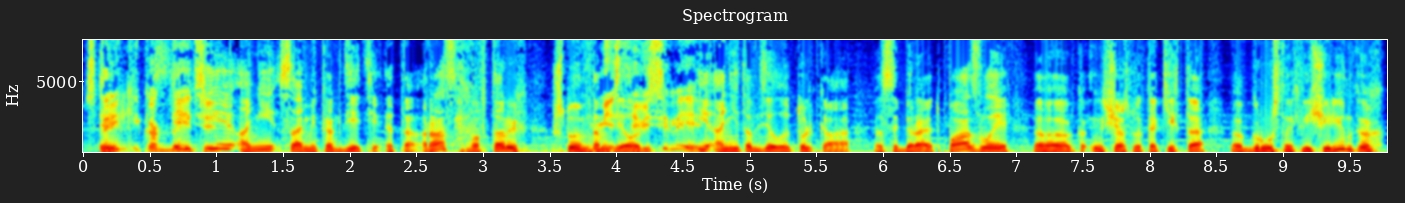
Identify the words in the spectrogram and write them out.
Старики как Старики, дети. они сами как дети, это раз. Во-вторых, что им там Вместе делать? веселее. И они там делают только, э, собирают пазлы, э, участвуют в каких-то э, грустных вечеринках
